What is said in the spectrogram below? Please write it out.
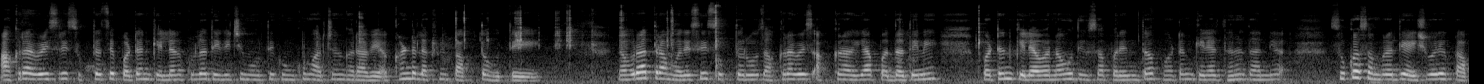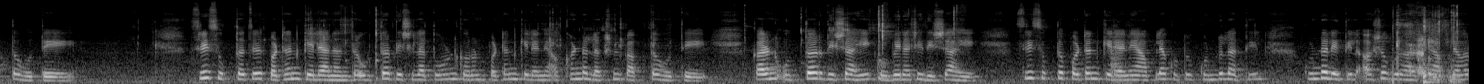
अकरा वेळी श्री सुक्ताचे पठण केल्यानं कुलदेवीची मूर्ती कुंकुम अर्चन करावे अखंड लक्ष्मी प्राप्त होते. नवरात्रामध्ये श्री सुक्त रोज अकरा वेळेस अकरा या पद्धतीने पठण केल्यावर नऊ दिवसापर्यंत पठण केल्यास धनधान्य सुख समृद्धी ऐश्वर प्राप्त होते. श्री सूक्ताचे पठन केल्यानंतर उत्तर दिशेला तोंड करून पठन केल्याने अखंड लक्ष्मी प्राप्त होते. कारण उत्तर दिशा ही कुबेराची दिशा आहे. श्री पठन केल्याने आपल्या कुटु कुंडलातील कुंडलीतील अशुभ्रहाचे आपल्यावर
